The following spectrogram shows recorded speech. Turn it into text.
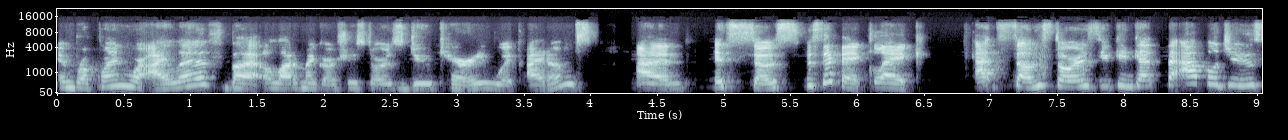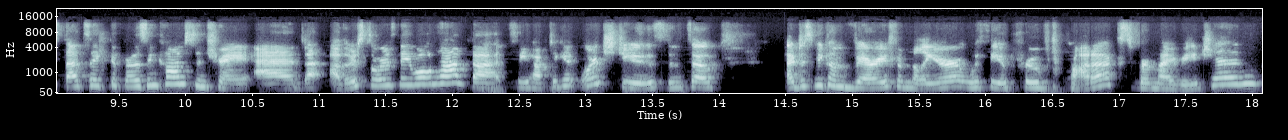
in Brooklyn where I live, but a lot of my grocery stores do carry WIC items. And it's so specific. Like at some stores, you can get the apple juice, that's like the frozen concentrate. And at other stores, they won't have that. So you have to get orange juice. And so I've just become very familiar with the approved products for my region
